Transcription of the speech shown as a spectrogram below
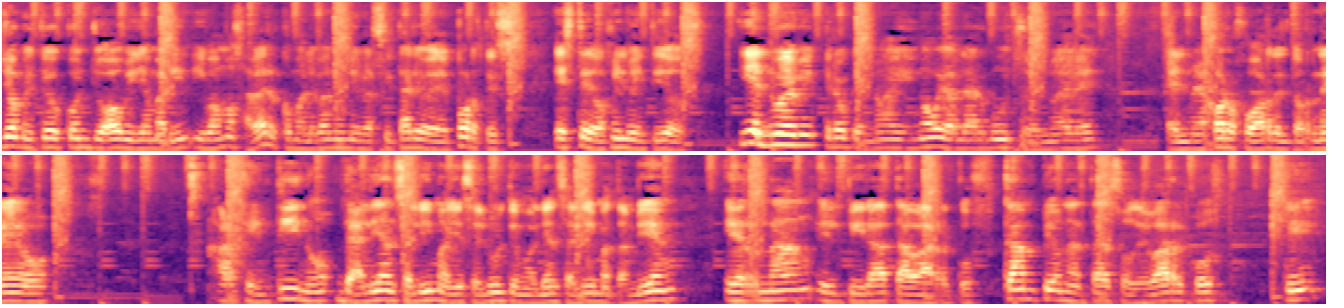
Yo me quedo con Joao Villamarín y vamos a ver cómo le va en Universitario de Deportes este 2022. Y el 9, creo que no, hay, no voy a hablar mucho del 9. El mejor jugador del torneo argentino de Alianza Lima y es el último de Alianza Lima también. Hernán el Pirata Barcos, campeonatazo de barcos que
